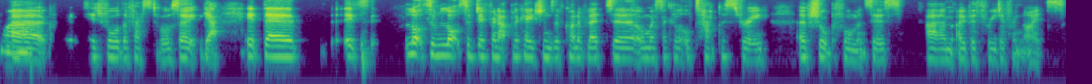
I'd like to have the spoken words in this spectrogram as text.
wow. uh, created for the festival. So yeah, it there it's lots of lots of different applications have kind of led to almost like a little tapestry of short performances um, over three different nights.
